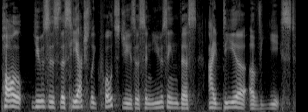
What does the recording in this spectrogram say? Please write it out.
Paul uses this, he actually quotes Jesus in using this idea of yeast.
